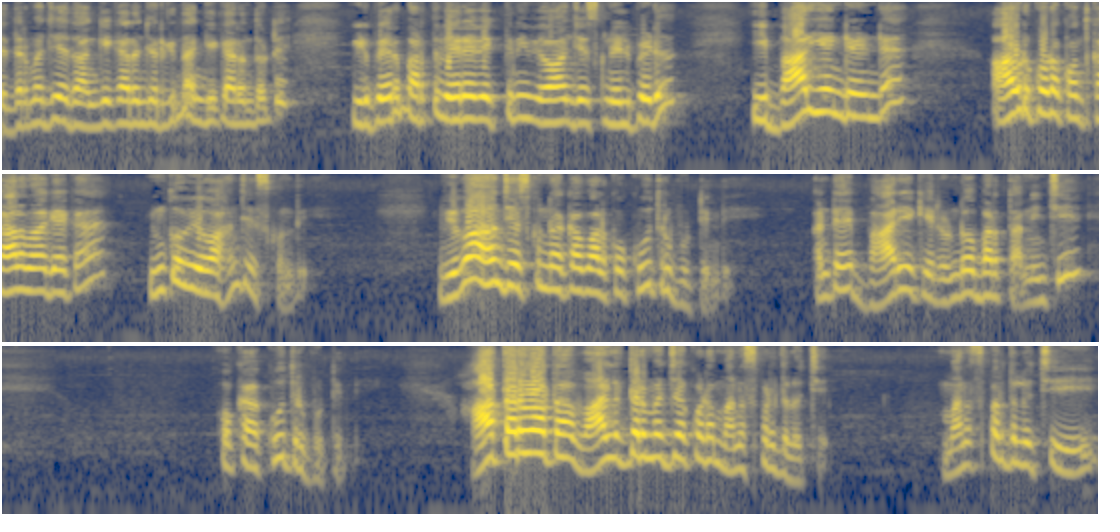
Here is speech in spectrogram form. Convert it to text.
ఇద్దరి మధ్య ఏదో అంగీకారం జరిగింది. అంగీకారంతో విడిపోయారు. భర్త వేరే వ్యక్తిని వివాహం చేసుకుని వెళ్ళిపోయాడు. ఈ భార్య ఏంటంటే ఆవిడ కూడా కొంతకాలం ఆగాక ఇంకో వివాహం చేసుకుంది. వివాహం చేసుకున్నాక వాళ్ళకు ఒక కూతురు పుట్టింది. అంటే భార్యకి రెండో భర్త నుంచి ఒక కూతురు పుట్టింది. ఆ తర్వాత వాళ్ళిద్దరి మధ్య కూడా మనస్పర్ధలు వచ్చాయి. మనస్పర్ధలు వచ్చి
